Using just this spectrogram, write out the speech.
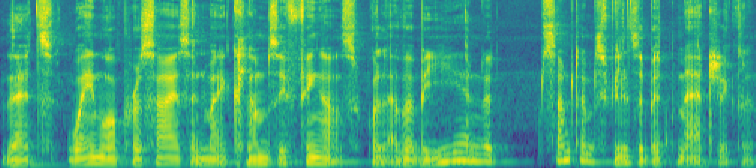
That's way more precise than my clumsy fingers will ever be, and it sometimes feels a bit magical.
